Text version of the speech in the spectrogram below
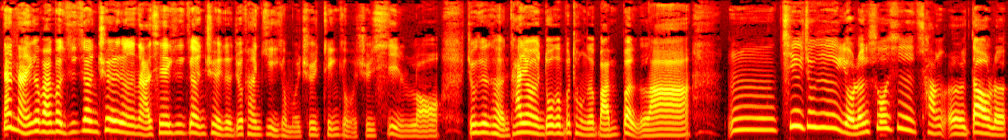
但哪一个版本是正确的，哪些是正确的，就看自己怎么去听，怎么去信咯。就是可能它有很多个不同的版本啦。嗯，其实就是有人说是嫦娥到了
